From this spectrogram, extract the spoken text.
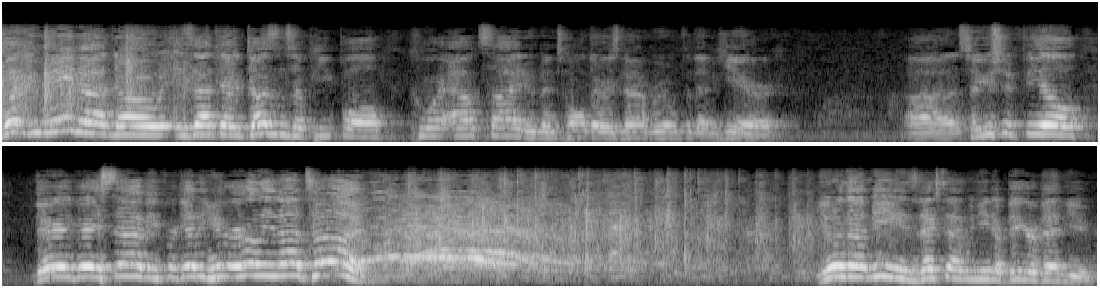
What you may not know is that there are dozens of people who are outside who've been told there is not room for them here. Uh, so you should feel very, very savvy for getting here early and on time. You know what that means? Next time we need a bigger venue.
